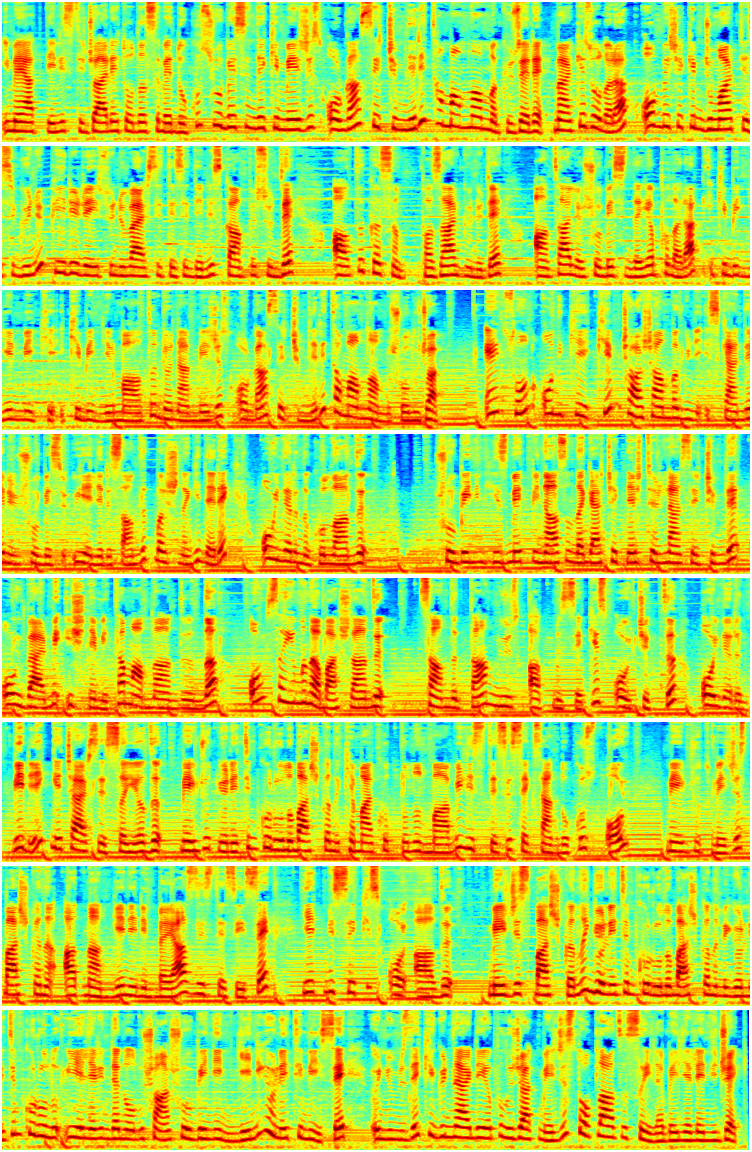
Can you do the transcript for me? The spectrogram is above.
İMEAK Deniz Ticaret Odası ve 9 şubesindeki meclis organ seçimleri tamamlanmak üzere. Merkez olarak 15 Ekim Cumartesi günü Piri Reis Üniversitesi Deniz Kampüsü'nde 6 Kasım Pazar günü de Antalya Şubesi'nde yapılarak 2022-2026 dönem meclis organ seçimleri tamamlanmış olacak. En son 12 Ekim Çarşamba günü İskenderun Şubesi üyeleri sandık başına giderek oylarını kullandı. Şubenin hizmet binasında gerçekleştirilen seçimde oy verme işlemi tamamlandığında oy sayımına başlandı. Sandıktan 168 oy çıktı. Oyların biri geçersiz sayıldı. Mevcut yönetim kurulu başkanı Kemal Kutlu'nun mavi listesi 89 oy, mevcut meclis başkanı Adnan Genel'in beyaz listesi ise 78 oy aldı. Meclis Başkanı, Yönetim Kurulu Başkanı ve Yönetim Kurulu üyelerinden oluşan şubenin yeni yönetimi ise önümüzdeki günlerde yapılacak meclis toplantısıyla belirlenecek.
